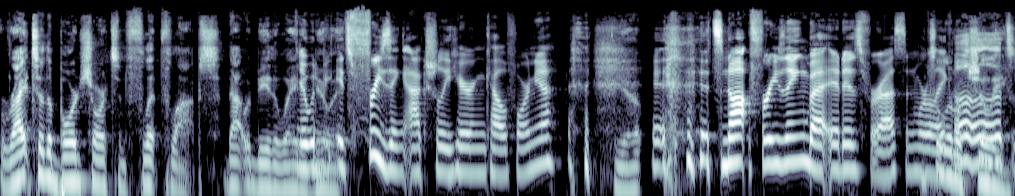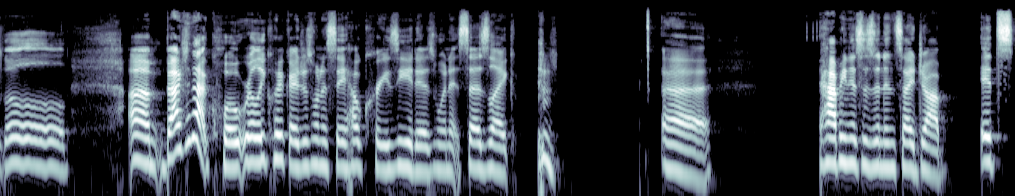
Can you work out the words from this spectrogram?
right to the board shorts and flip flops. That would be the way to it would do be. it. It's freezing actually here in California. yep. It- it's not freezing, but it is for us, and we're It's like, oh, chilly." it's cold. Um, back to that quote really quick. I just want to say how crazy it is when it says like, uh, happiness is an inside job. It's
